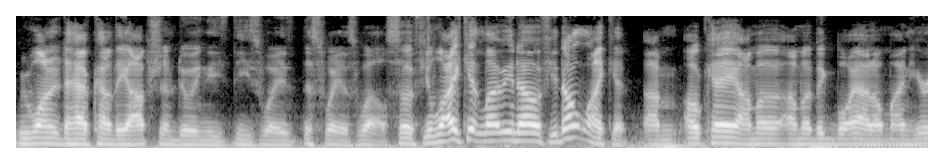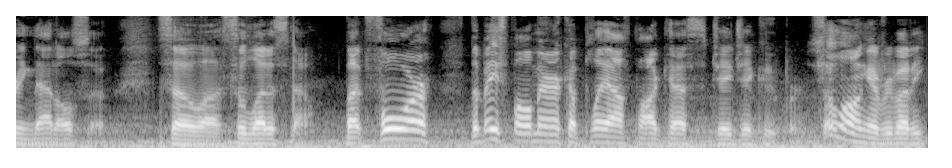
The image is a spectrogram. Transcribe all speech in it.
we wanted to have kind of the option of doing these these ways this way as well. So if you like it, let me know. If you don't like it, I'm okay. I'm a I'm a big boy. I don't mind hearing that also. So uh, so let us know. But for the Baseball America Playoff Podcast, JJ Cooper. So long, everybody.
